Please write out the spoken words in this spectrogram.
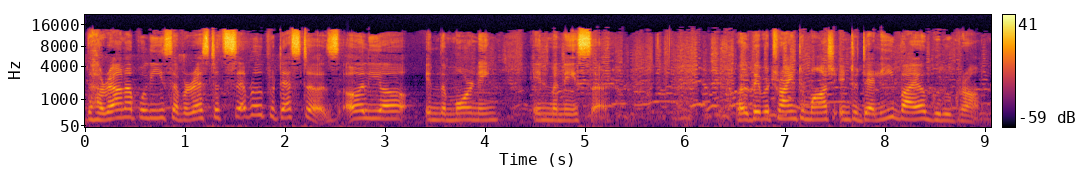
The Haryana police have arrested several protesters earlier in the morning in Manesar. Well, they were trying to march into Delhi via Gurugram.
